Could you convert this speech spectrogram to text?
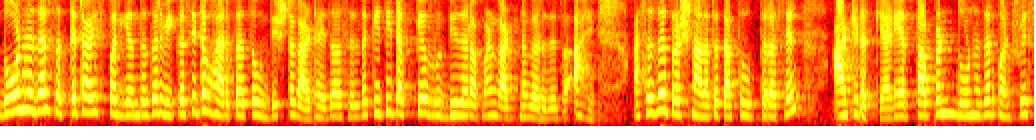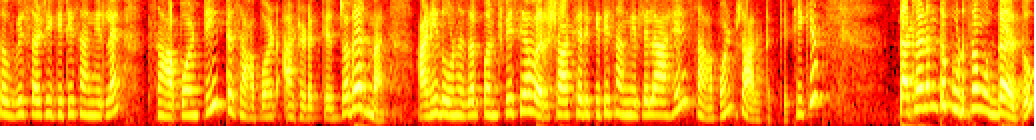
दोन हजार सत्तेचाळीस पर्यंत जर विकसित भारताचं उद्दिष्ट गाठायचं असेल तर किती टक्के वृद्धी दर आपण गाठणं गरजेचं आहे? असं जर प्रश्न आला तर त्याचं उत्तर असेल आठ टक्के. आणि आत्ता आपण दोन हजार पंचवीस सव्वीससाठी किती सांगितलंय? सहा पॉईंट तीन ते सहा पॉईंट आठ टक्क्यांच्या दरम्यान. आणि दोन हजार पंचवीस या वर्षाअखेर किती सांगितलेलं आहे? सहा पॉईंट चार टक्के. ठीक आहे? त्याच्यानंतर पुढचा मुद्दा येतो.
